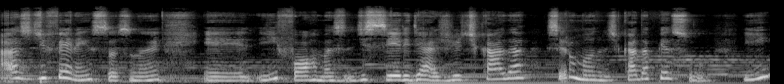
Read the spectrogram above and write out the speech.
as diferenças né, é, e formas de ser e de agir de cada ser humano, de cada pessoa. E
